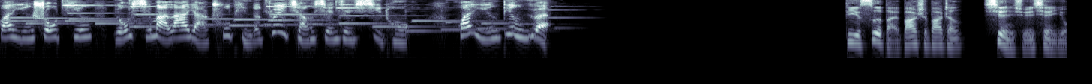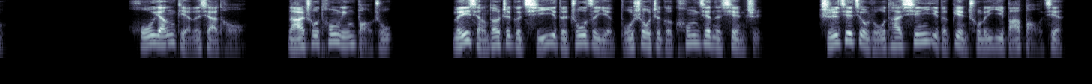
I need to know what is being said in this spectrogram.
欢迎收听由喜马拉雅出品的《最强仙剑系统》，欢迎订阅。第四百八十八章，现学现用。胡杨点了下头，拿出通灵宝珠，没想到这个奇异的珠子也不受这个空间的限制，直接就如他心意的变出了一把宝剑。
